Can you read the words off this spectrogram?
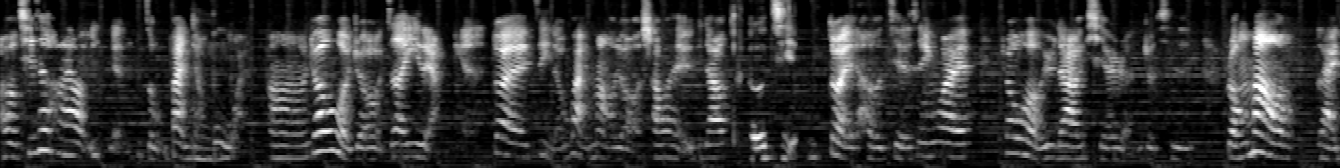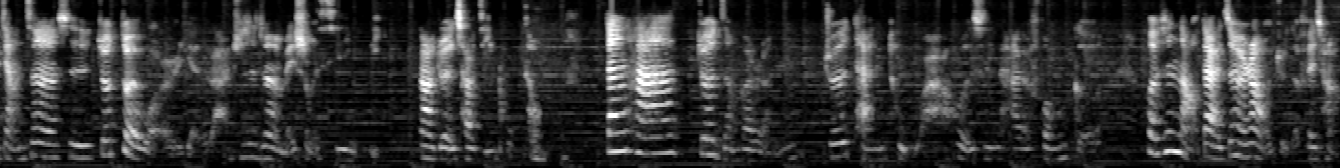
哦，其实还有一点怎么办讲不完。嗯，就我觉得我这一两年对自己的外貌有稍微比较和解。对，和解是因为就我有遇到一些人，就是容貌来讲，真的是就对我而言啦，就是真的没什么吸引力，那我觉得超级普通。但是他就是整个人，就是谈吐啊，或者是他的风格。或者是脑袋真的让我觉得非常有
